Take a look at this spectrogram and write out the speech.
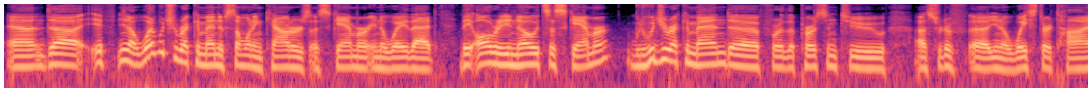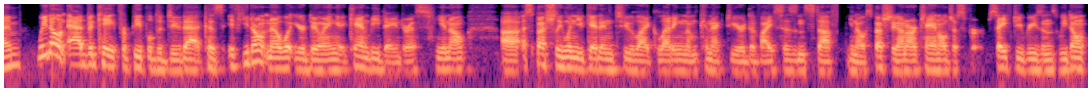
and uh, if you know, what would you recommend if someone encounters a scammer in a way that they already know it's a scammer? Would, would you recommend uh, for the person to uh, sort of uh, you know waste their time? We don't advocate for people to do that because if you don't know what you're doing, it can be dangerous. You know, uh, especially when you get into like letting them connect to your devices and stuff. You know, especially on our channel, just for safety reasons, we don't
